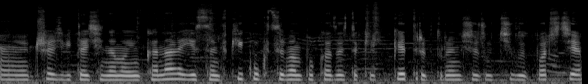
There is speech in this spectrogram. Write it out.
E, Cześć, witajcie na moim kanale. Jestem w Kiku. Chcę Wam pokazać takie getry, które mi się rzuciły. Patrzcie,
